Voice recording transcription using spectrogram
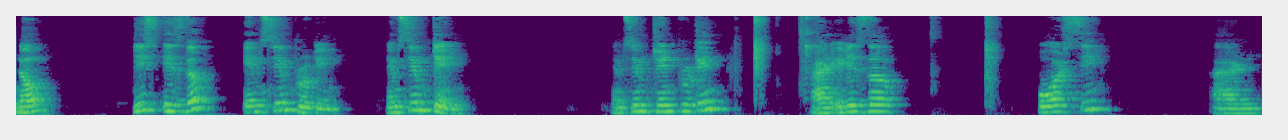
Now, this is the MCM protein, MCM10. MCM10 protein and it is the ORC and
